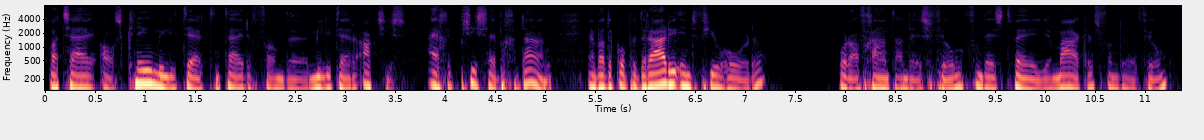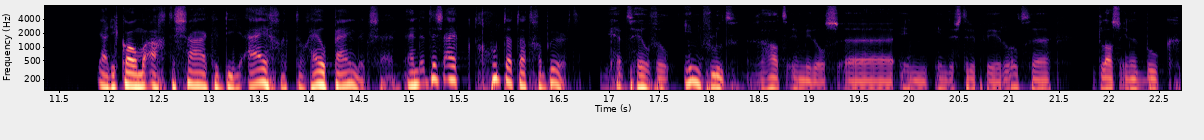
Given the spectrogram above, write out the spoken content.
Wat zij als knielmilitair ten tijde van de militaire acties eigenlijk precies hebben gedaan. En wat ik op het radio-interview hoorde, voorafgaand aan deze film, van deze twee makers van de film, ja, die komen achter zaken die eigenlijk toch heel pijnlijk zijn. En het is eigenlijk goed dat dat gebeurt. Je hebt heel veel invloed gehad inmiddels uh, in, in de stripwereld. Uh, ik las in het boek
